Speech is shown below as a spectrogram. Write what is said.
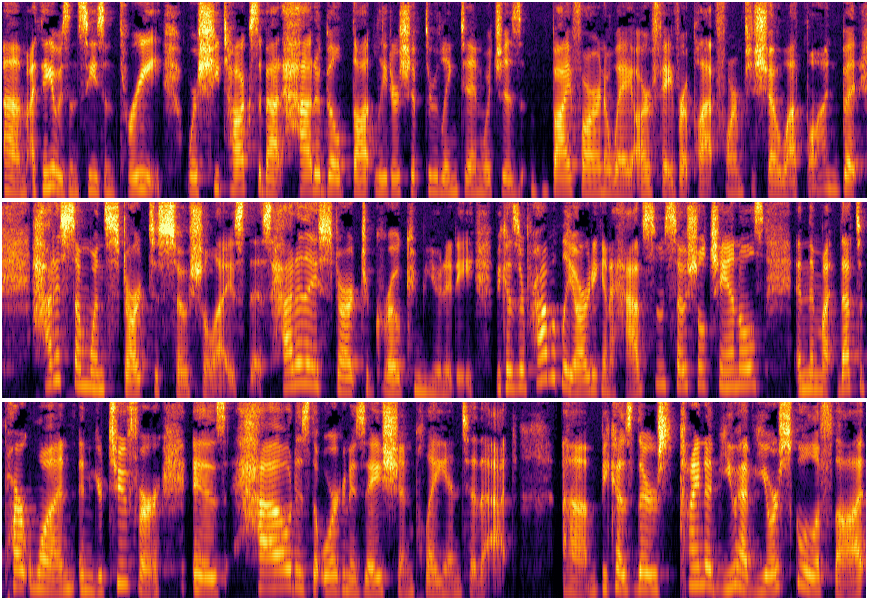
Um, I think it was in season three, where she talks about how to build thought leadership through LinkedIn, which is by far and away our favorite platform to show up on. But how does someone start to socialize this? How do they start to grow community? Because they're probably already going to have some social channels, and then my, that's a part one. And your twofer is how does the organization play into that? Um, because there's kind of you have your school of thought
